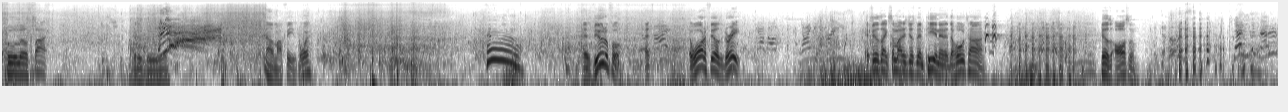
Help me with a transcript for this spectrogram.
Cool little spot. Look at this dude. Get out of my face, boy. It's beautiful. The water feels great. Yeah, about 90 degrees. It feels like somebody's just been peeing in it the whole time. feels awesome. Dad, is it better?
